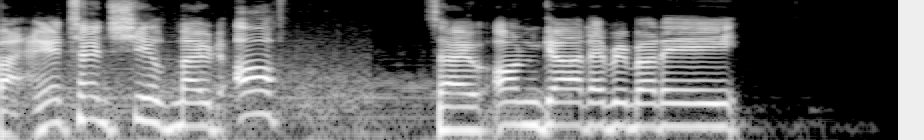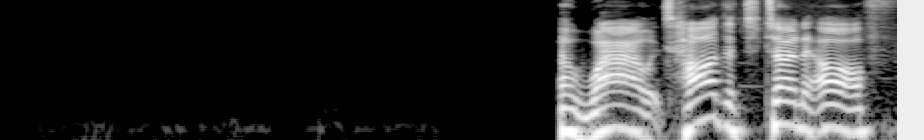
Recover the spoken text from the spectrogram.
Right, I'm going to turn shield mode off. So on guard, everybody. Oh, wow. It's harder to turn it off.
